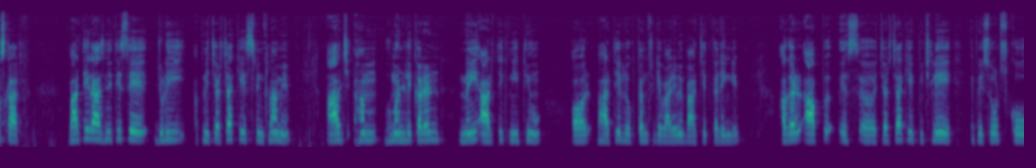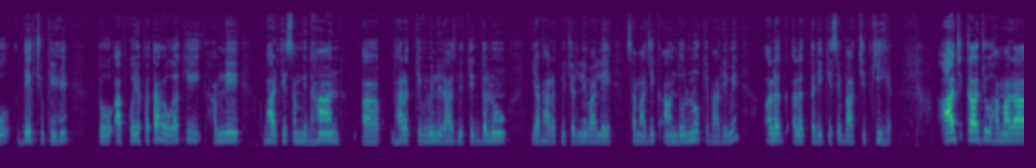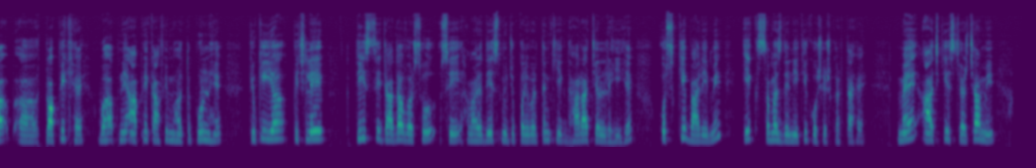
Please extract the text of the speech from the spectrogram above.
नमस्कार। भारतीय राजनीति से जुड़ी अपनी चर्चा के श्रृंखला में आज हम भूमंडलीकरण, नई आर्थिक नीतियों और भारतीय लोकतंत्र के बारे में बातचीत करेंगे। अगर आप इस चर्चा के पिछले एपिसोड्स को देख चुके हैं तो आपको यह पता होगा कि हमने भारतीय संविधान भारत के विभिन्न राजनीतिक दलों या भारत में चलने वाले सामाजिक आंदोलनों के बारे में अलग अलग तरीके से बातचीत की है। आज का जो हमारा टॉपिक है, वह अपने आप में काफ़ी महत्वपूर्ण है, क्योंकि यह पिछले 30 से ज़्यादा वर्षों से हमारे देश में जो परिवर्तन की एक धारा चल रही है, उसके बारे में एक समझ देने की कोशिश करता है। मैं आज की इस चर्चा में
